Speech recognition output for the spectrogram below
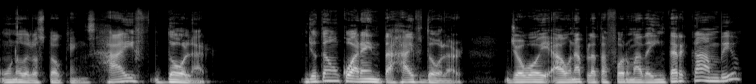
uno de los tokens, Hive Dollar yo tengo 40 Hive Dollar. Yo voy a una plataforma de intercambio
